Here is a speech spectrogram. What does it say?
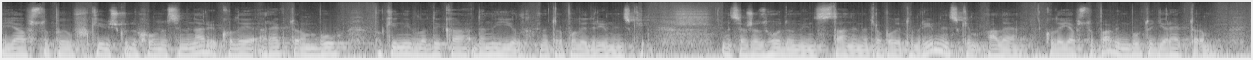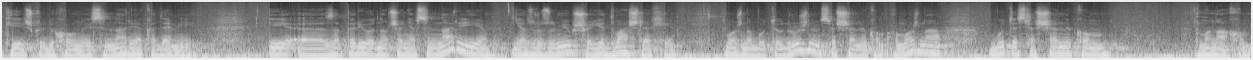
я вступив в Київську духовну семінарію, коли ректором був покійний владика Даниїл, митрополит Рівненський. Це вже згодом він стане митрополитом Рівненським, але коли я вступав, він був тоді ректором Київської духовної семінарії академії. І е, за період навчання в семінарії я зрозумів, що є два шляхи: можна бути одруженим священником, а можна бути священником монахом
